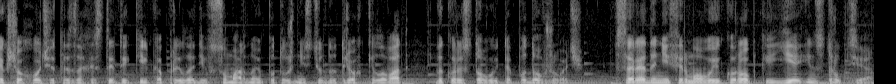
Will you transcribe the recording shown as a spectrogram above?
Якщо хочете захистити кілька приладів сумарною потужністю до 3 кВт, використовуйте подовжувач. Всередині фірмової коробки є інструкція.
